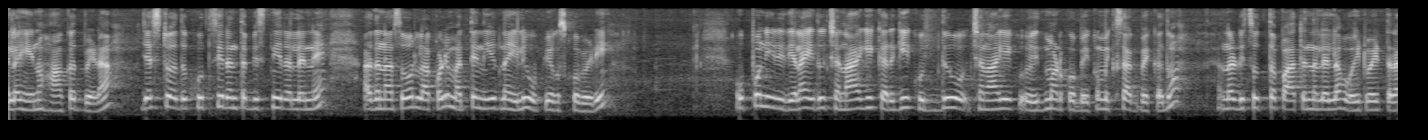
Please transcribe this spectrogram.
ಎಲ್ಲ ಏನೂ ಹಾಕೋದು ಬೇಡ. ಜಸ್ಟ್ ಅದು ಕುದಿಸಿರೋಂಥ ಬಿಸಿನೀರಲ್ಲೇ ಅದನ್ನು ಸೋರ್ಲು ಹಾಕ್ಕೊಳ್ಳಿ ಮತ್ತೆ ನೀರನ್ನ ಇಲ್ಲಿ ಉಪಯೋಗಿಸ್ಕೋಬೇಡಿ. ಉಪ್ಪು ನೀರಿದೆಯಲ್ಲ, ಇದು ಚೆನ್ನಾಗಿ ಕರಗಿ ಕುದ್ದು ಚೆನ್ನಾಗಿ ಇದು ಮಾಡ್ಕೋಬೇಕು ಮಿಕ್ಸ್ ಆಗಬೇಕದು ನೋಡಿ ಸುತ್ತ ಪಾತ್ರೆನಲ್ಲೆಲ್ಲ ವೈಟ್ ವೈಟ್ ಥರ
